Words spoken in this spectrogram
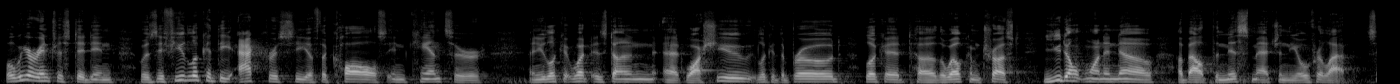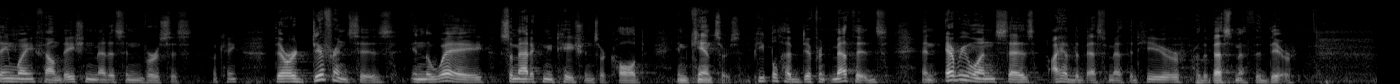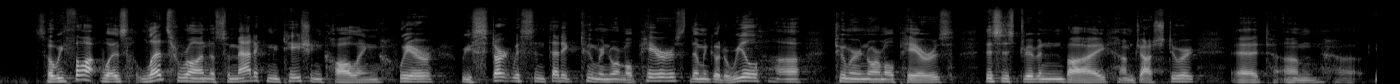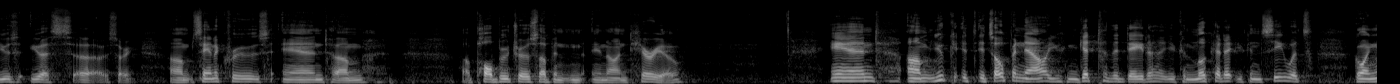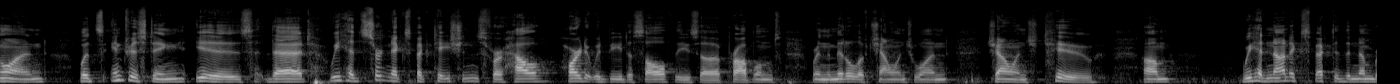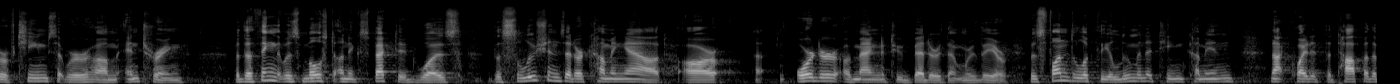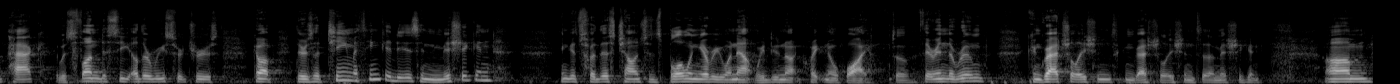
What we were interested in was if you look at the accuracy of the calls in cancer, and you look at what is done at WashU, look at the Broad, look at uh, the Wellcome Trust, you don't want to know about the mismatch and the overlap. Same way, foundation medicine versus Okay? There are differences in the way somatic mutations are called in cancers. People have different methods, and everyone says, I have the best method here or the best method there. So we thought was, let's run a somatic mutation calling where we start with synthetic tumor normal pairs, then we go to real uh, tumor normal pairs. This is driven by um, Josh Stuart at um, uh, US, uh, sorry, um, Santa Cruz and um, uh, Paul Boutros up in, in Ontario. And um, you, it, it's open now. You can get to the data. You can look at it. You can see what's going on. What's interesting is that we had certain expectations for how hard it would be to solve these uh, problems. We're in the middle of challenge one, challenge two. Um, we had not expected the number of teams that were um, entering, but the thing that was most unexpected was the solutions that are coming out are an order of magnitude better than were there. It was fun to look the Illumina team come in, not quite at the top of the pack. It was fun to see other researchers come up. There's a team, I think it is in Michigan, I think it's for this challenge, it's blowing everyone out. We do not quite know why. So if they're in the room, congratulations, congratulations, uh, Michigan. Um,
